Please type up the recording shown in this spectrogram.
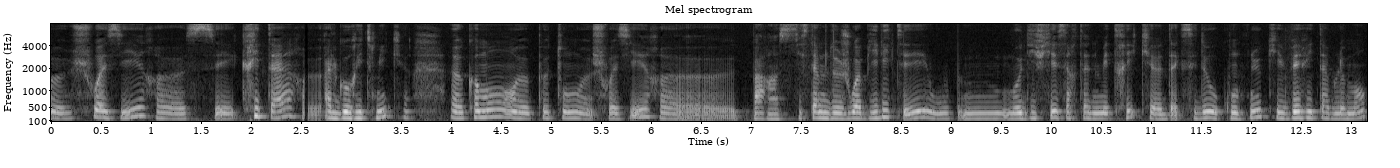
euh, choisir euh, ces critères euh, algorithmiques, comment peut-on choisir par un système de jouabilité ou modifier certaines métriques d'accéder au contenu qui véritablement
